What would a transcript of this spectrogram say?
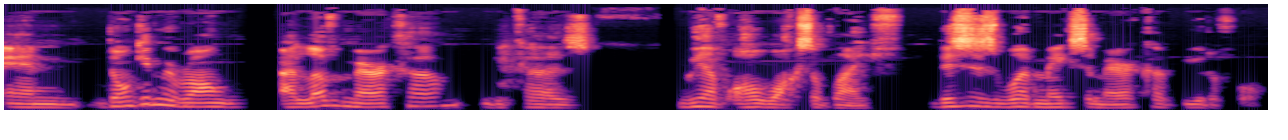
And don't get me wrong, I love America because we have all walks of life. This is what makes America beautiful.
